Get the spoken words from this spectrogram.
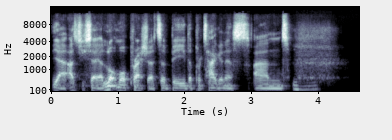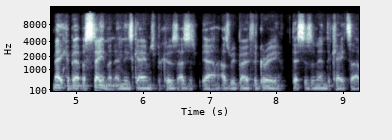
yeah, as you say, a lot more pressure to be the protagonists and. Mm-hmm. make a bit of a statement in these games because as yeah as we both agree this is an indicator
